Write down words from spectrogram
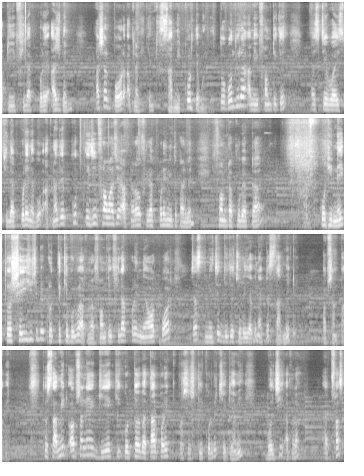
আপনি ফিল আপ করে আসবেন, আসার পর আপনাকে কিন্তু সাবমিট করতে বলবে। তো বন্ধুরা, আমি ফর্মটিকে স্টেপ ওয়াইজ ফিল আপ করে নেব। আপনাদের খুব ইজি ফর্ম আছে, আপনারাও ফিল আপ করে নিতে পারবেন। ফর্মটা খুব একটা কঠিন নেই। তো সেই হিসেবে প্রত্যেককে বলব, আপনারা ফর্মটি ফিল আপ করে নেওয়ার পর জাস্ট নিচের দিকে চলে যাবেন, একটা সাবমিট অপশান পাবেন। তো সাবমিট অপশানে গিয়ে কি করতে হবে বা তারপরে প্রসেস কী করবে সেটি আমি বলছি, আপনারা অ্যাট ফার্স্ট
